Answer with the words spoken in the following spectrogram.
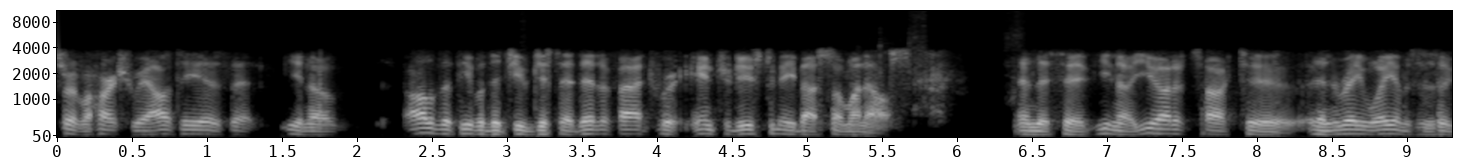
sort of a harsh reality is that you know all of the people that you've just identified were introduced to me by someone else and they said, you know, you ought to talk to, and Ray Williams is a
